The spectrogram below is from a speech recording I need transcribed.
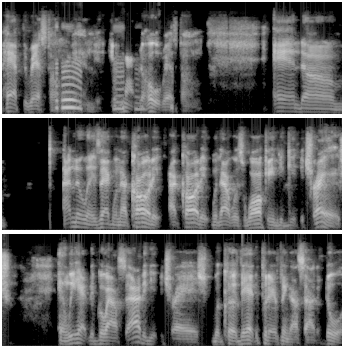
half the rest home mm-hmm. not the whole rest home. And um I knew exactly when I caught it. I caught it when I was walking to get the trash. And we had to go outside to get the trash because they had to put everything outside the door.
